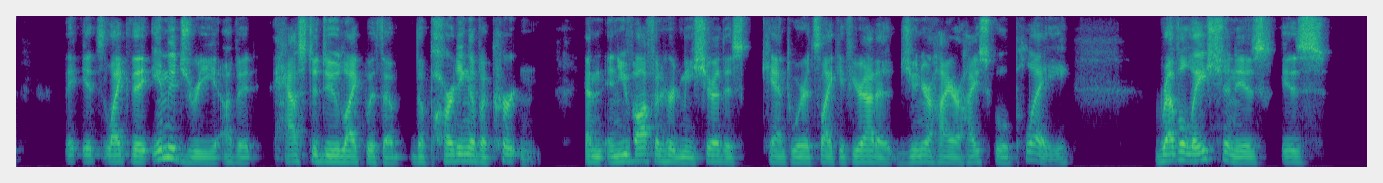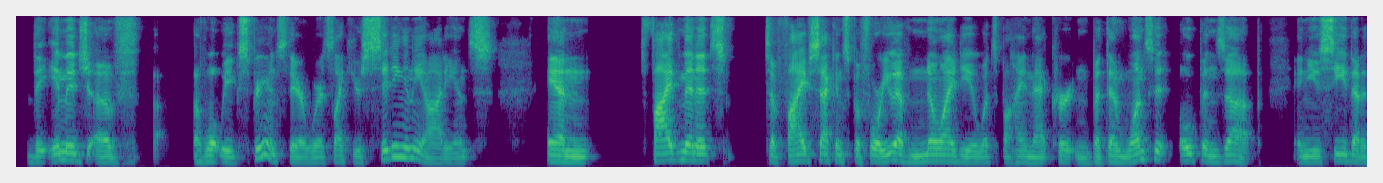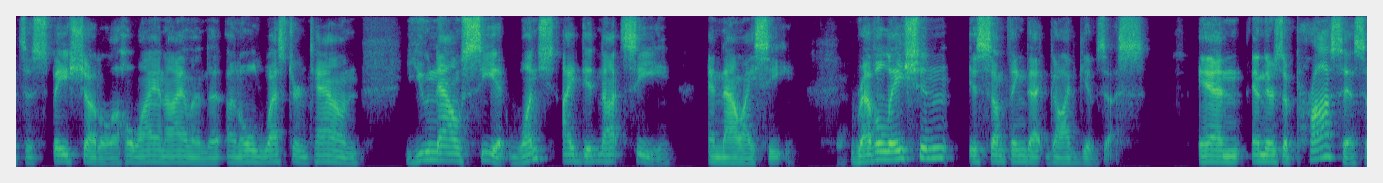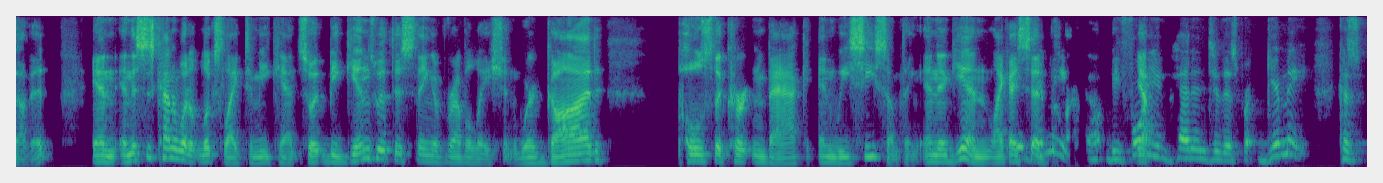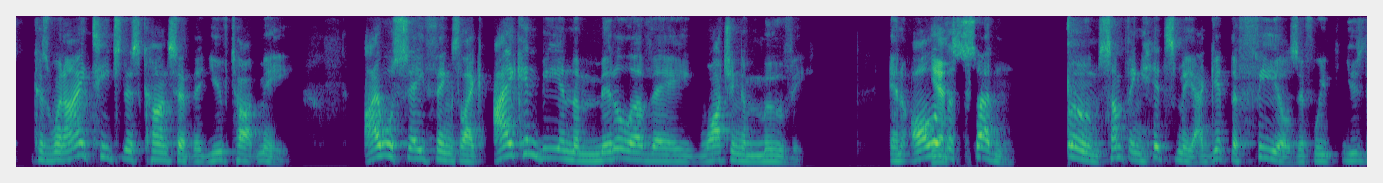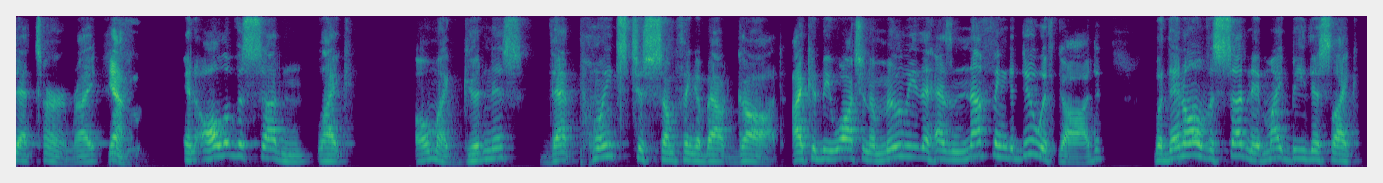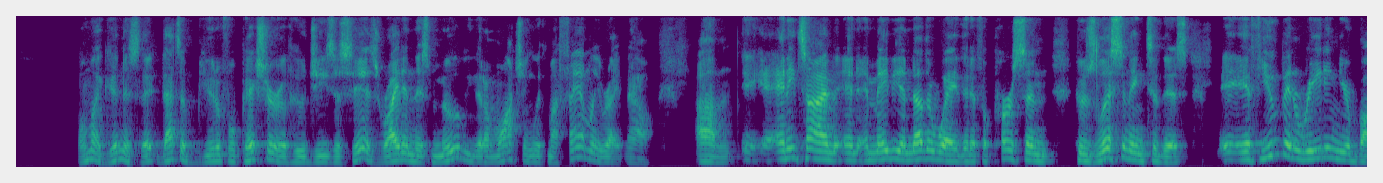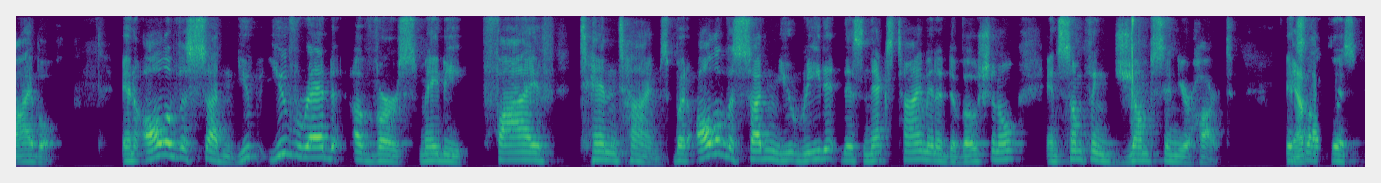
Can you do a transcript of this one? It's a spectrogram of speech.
it's like the imagery of it has to do like with a the parting of a curtain and and you've often heard me share this kent where it's like if you're at a junior high or high school play revelation is is the image of of what we experience there where it's like you're sitting in the audience and 5 minutes to 5 seconds before you have no idea what's behind that curtain but then once it opens up and you see that it's a space shuttle, a Hawaiian island, a, an old Western town, you now see it. Once I did not see, and now I see. Yeah. Revelation is something that God gives us. And, and there's a process of it. And, and this is kind of what it looks like to me, Kent. So it begins with this thing of revelation where God pulls the curtain back and we see something. And again, like I said, me, uh, before yeah. you head into this, give me because because when I teach this concept that you've taught me, I will say things like I can be in the middle of a watching a movie, and all yes. of a sudden, boom, something hits me. I get the feels if we use that term, right? Yeah. And all of a sudden, like, oh my goodness, that points to something about God. I could be watching a movie that has nothing to do with God, but then all of a sudden it might be this like, oh my goodness, that's a beautiful picture of who Jesus is right in this movie that I'm watching with my family right now. Um, anytime, and, and maybe another way that if a person who's listening to this, if you've been reading your Bible and all of a sudden you've you've read a verse maybe five 10 times, but all of a sudden you read it this next time in a devotional and something jumps in your heart. It's yep. like this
